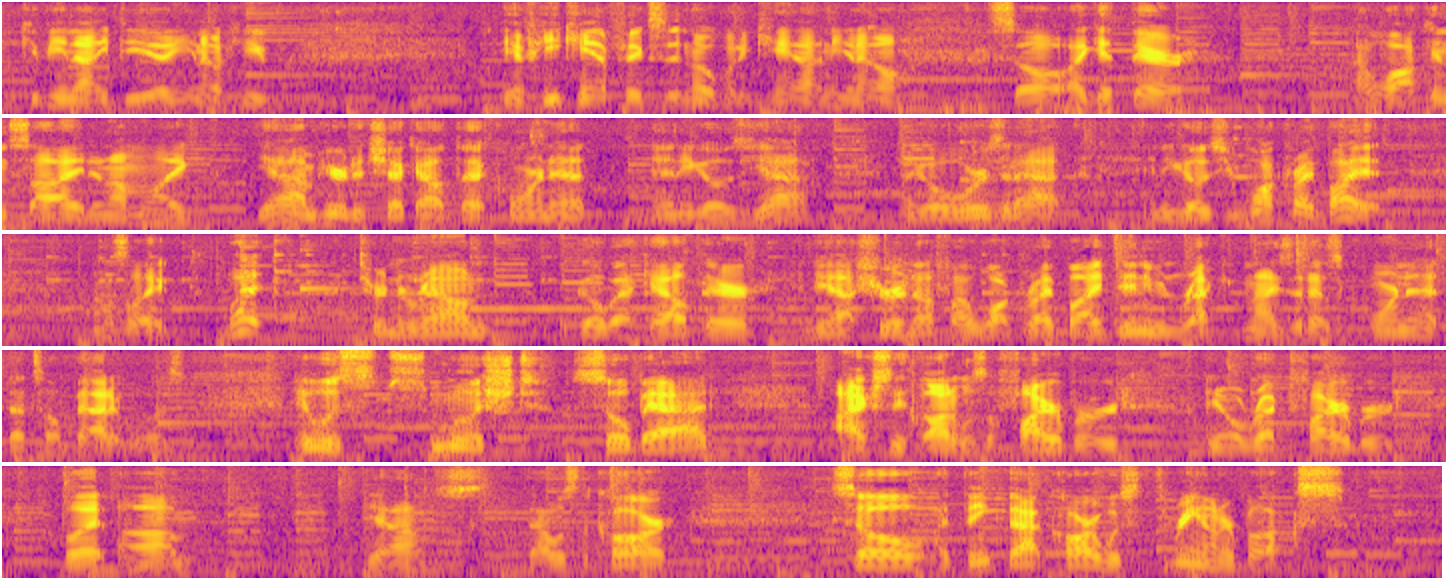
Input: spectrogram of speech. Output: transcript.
give you an idea, you know, he if he can't fix it, nobody can, you know. So I get there, I walk inside and I'm like, yeah, I'm here to check out that Coronet. And he goes, yeah. I go, where's it at? And he goes, you walked right by it. I was like, what? I turned around, go back out there, and yeah, sure enough, I walked right by it. Didn't even recognize it as a Coronet. That's how bad it was. It was smushed so bad, I actually thought it was a Firebird, you know, wrecked Firebird. But um, yeah, was, that was the car. So I think that car was 300 bucks.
